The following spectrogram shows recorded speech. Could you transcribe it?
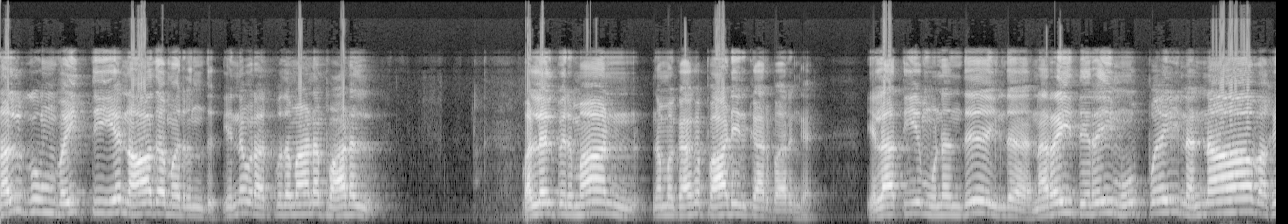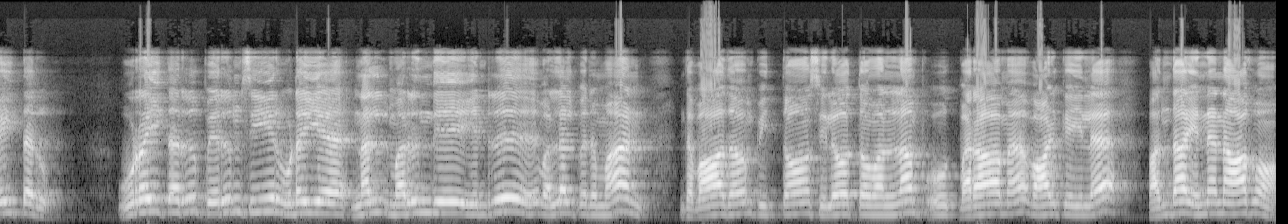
நல்கும் வைத்திய நாத மருந்து. என்ன ஒரு அற்புதமான பாடல். வள்ளல் பெருமான் நமக்காக பாடியிருக்கார் பாருங்க. எல்லாத்தையும் உணர்ந்து இந்த நரை திரை மூப்பை நன்னா வகை தரும் உரை தரு பெரும் சீர் உடைய நல் மருந்தே என்று வள்ளல் பெருமான் இந்த வாதம் பித்தம் சிலோத்தமெல்லாம் வராமல் வாழ்க்கையில் வந்தால் என்னென்ன ஆகும்?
